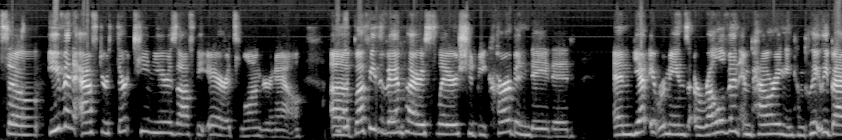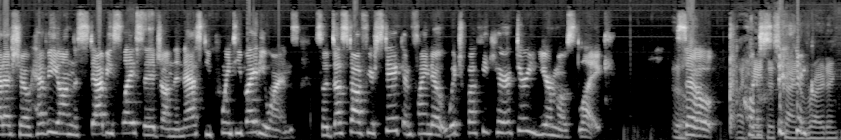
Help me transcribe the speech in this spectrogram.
So even after 13 years off the air, it's longer now. Uh, Buffy the Vampire Slayer should be carbon dated, and yet it remains a relevant, empowering, and completely badass show, heavy on the stabby sliceage, on the nasty, pointy, bitey ones. So dust off your stick and find out which Buffy character you're most like. Ugh. So I hate this kind of writing.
